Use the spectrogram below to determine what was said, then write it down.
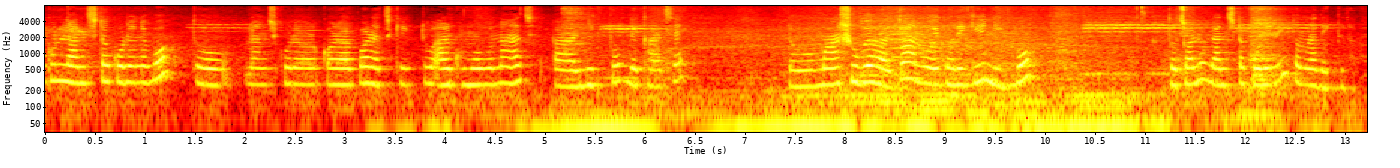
এখন লাঞ্চটা করে নেব। তো লাঞ্চ করে করার পর আজকে একটু আর ঘুমোবো না আজ লিখব, লেখা আছে। তো মা শুবে হয়তো, আমি ওই ঘরে গিয়ে লিখব। তো চলো লাঞ্চটা করে নিই, তোমরা দেখতে থাকো।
